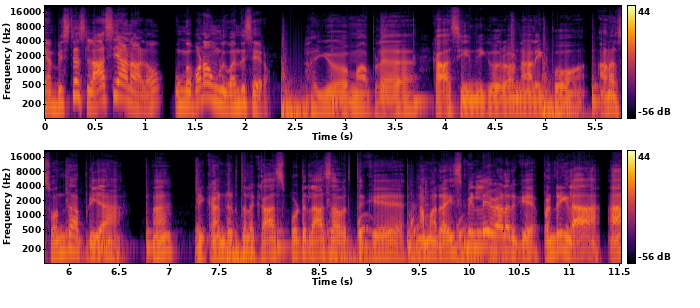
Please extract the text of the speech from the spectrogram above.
என் பிசினஸ் லாஸே ஆனாலும் உங்க பணம் உங்களுக்கு வந்து சேரும். ஐயோ மாப்பிள காசு இன்னைக்கு வரும் நாளைக்கு போவோம். ஆனா சொந்தம் அப்படியா? ஆ? நீ கண்ட இடத்துல காசு போட்டு லாஸ் ஆகிறதுக்கு நம்ம ரைஸ் மில்லே வேலை இருக்கு. பண்றீங்களா? ஆ?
